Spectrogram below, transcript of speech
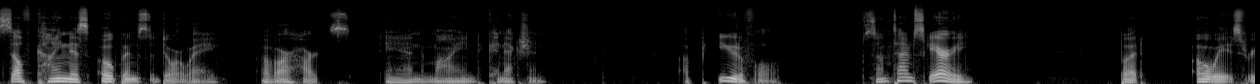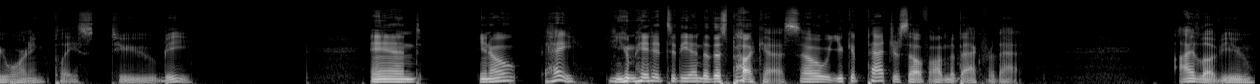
Self kindness opens the doorway of our hearts and mind connection. A beautiful, sometimes scary, but always rewarding place to be. And, you know, hey, you made it to the end of this podcast, so you could pat yourself on the back for that. I love you.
